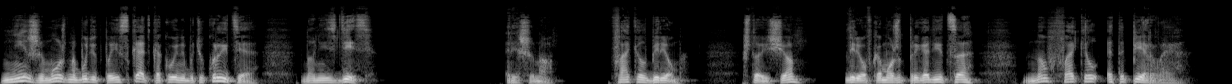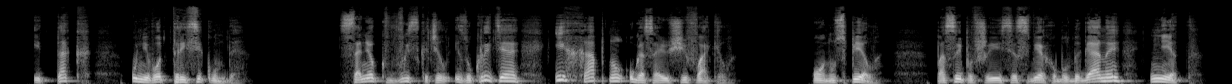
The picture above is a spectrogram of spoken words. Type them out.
Ниже можно будет поискать какое-нибудь укрытие, но не здесь. Решено. Факел берем. Что еще? Веревка может пригодиться. Но факел — это первое. Итак, у него три секунды. Санек выскочил из укрытия и хапнул угасающий факел. Он успел. Посыпавшиеся сверху булдыганы — нет.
